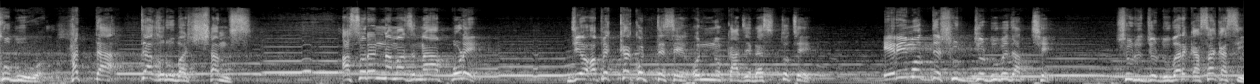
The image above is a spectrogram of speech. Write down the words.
কুবু হাত্তা তাগরুবা শামস। আসরের নামাজ না পড়ে যে অপেক্ষা করতেছে অন্য কাজে ব্যস্তছে এরই মধ্যে সূর্য ডুবে যাচ্ছে। সূর্য ডুবার কাছাকাছি।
